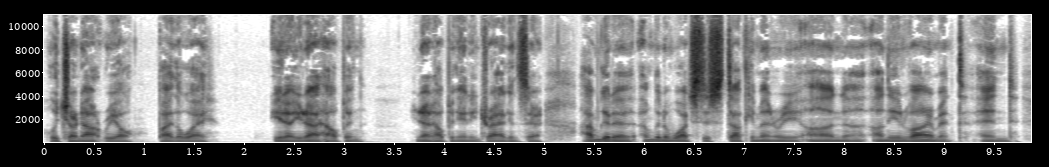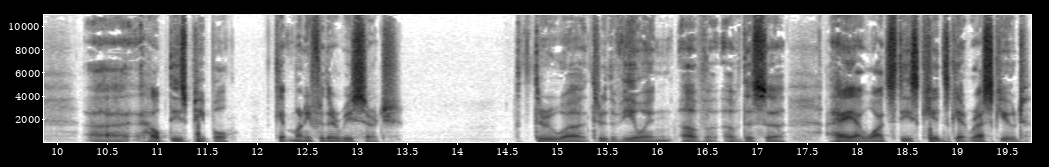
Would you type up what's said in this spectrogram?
which are not real, by the way, you know, you're not helping. You're not helping any dragons there. I'm gonna I'm gonna watch this documentary on uh, on the environment and uh, help these people get money for their research through uh, through the viewing of of this. Uh, hey, I watched these kids get rescued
